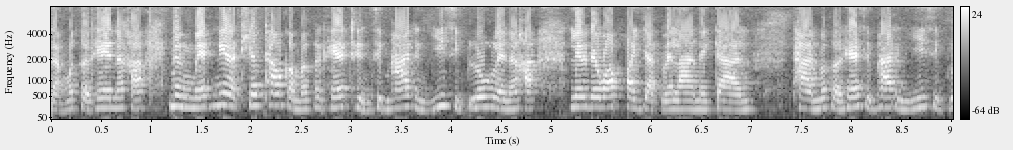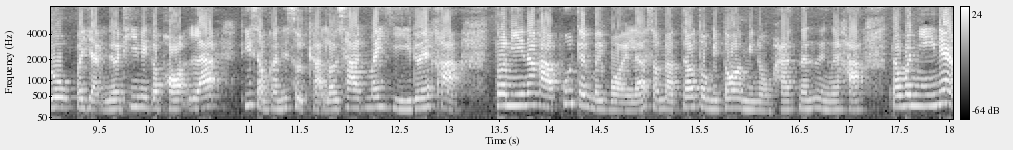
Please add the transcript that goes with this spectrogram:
จากมะเขือเทศนะคะ 1 เม็ดเนี่ยเทียบเท่ากับมะเขือเทศถึง 15-20 ลูกเลยนะคะ เรียกได้ว่าประหยัดเวลาในการ ทานมะเขือเทศ 15-20 ลูกประหยัดเนื้อที่ในกระเพาะและที่สำคัญที่สุดค่ะรสชาติไม่ยีด้วยค่ะ ตัวนี้นะคะพูดกันบ่อยๆ แล้วสำหรับเจ้าโตมิโตอะมิโนพลัสนั่นเองนะคะ แต่วันนี้เนี่ย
